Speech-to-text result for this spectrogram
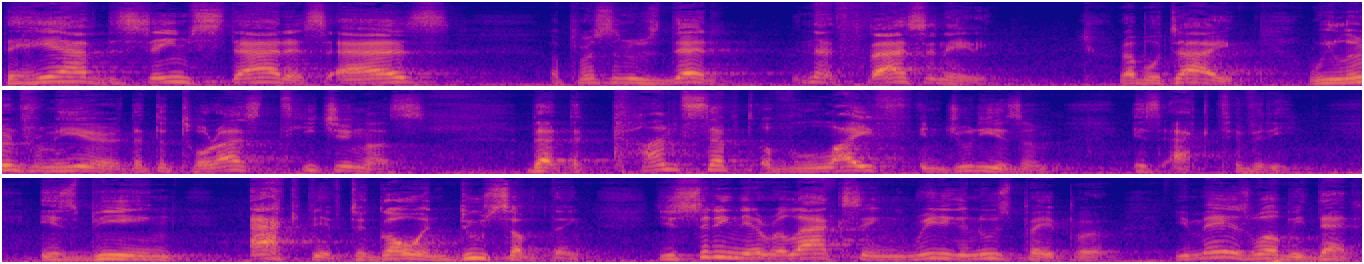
they have the same status as a person who's dead. Isn't that fascinating? Rabotai, we learn from here that the Torah is teaching us that the concept of life in Judaism is activity, is being active, to go and do something. You're sitting there relaxing, reading a newspaper, you may as well be dead.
